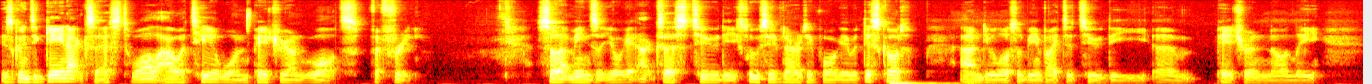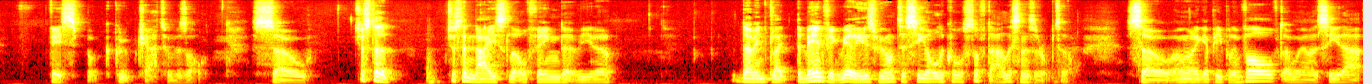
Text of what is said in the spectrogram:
is going to gain access to all our tier one Patreon rewards for free. So that means that you'll get access to the exclusive Narrative Wargamer Discord, and you'll also be invited to the um, Patreon only Facebook group chat with us all. So just a just a nice little thing that you know I mean, like the main thing really is we want to see all the cool stuff that our listeners are up to. So I want to get people involved, and we want to see that.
